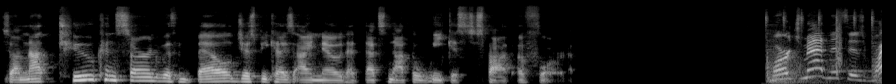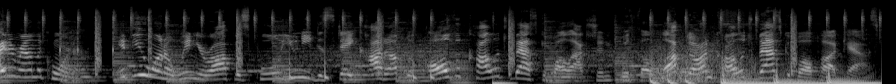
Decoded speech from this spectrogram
So I'm not too concerned with Bell just because I know that that's not the weakest spot of Florida. March Madness is right around the corner. If you want to win your office pool, you need to stay caught up with all the college basketball action with the Locked On College Basketball Podcast.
